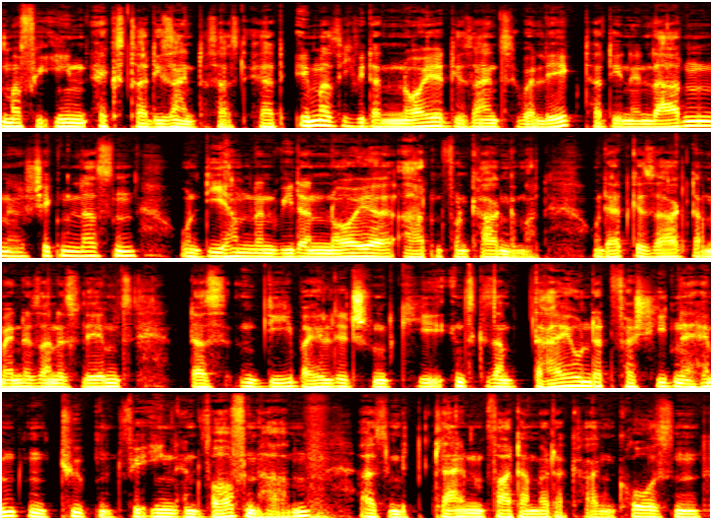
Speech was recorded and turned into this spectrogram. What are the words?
immer für ihn extra designt. Das heißt, er hat immer sich wieder neue Designs überlegt, hat die in den Laden schicken lassen und die haben dann wieder neue Arten von Kragen gemacht. Und er hat gesagt, am Ende seines Lebens, dass die bei Hilditch und Key insgesamt 300 verschiedene Hemdentypen für ihn entworfen haben. Also mit kleinem Vatermörderkragen, großen,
